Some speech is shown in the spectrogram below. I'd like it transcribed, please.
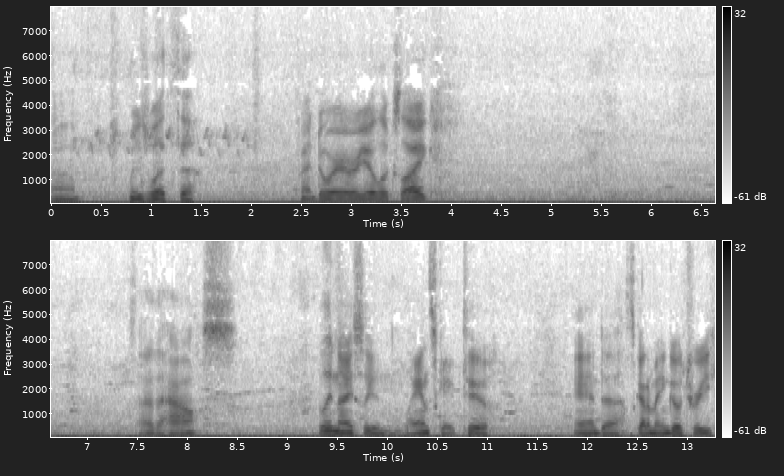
Um, here's what the front door area looks like. Side of the house. Really nicely in landscape too. And uh, it's got a mango tree.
